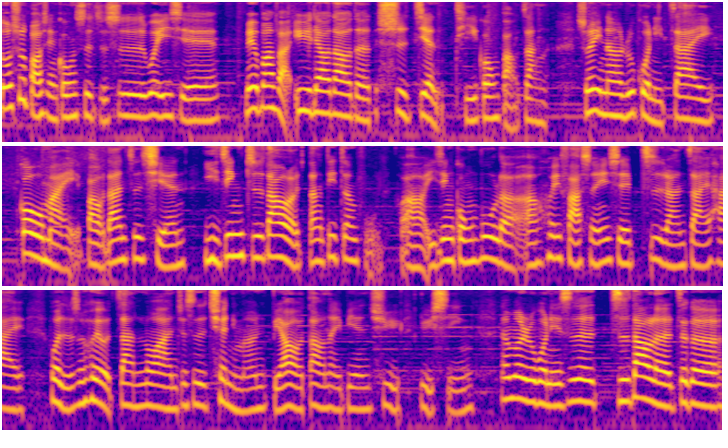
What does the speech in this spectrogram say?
多数保险公司只是为一些没有办法预料到的事件提供保障的所以呢，如果你在购买保单之前，已经知道了当地政府啊已经公布了啊会发生一些自然灾害，或者是会有战乱，就是劝你们不要到那边去旅行。那么如果你是知道了这个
